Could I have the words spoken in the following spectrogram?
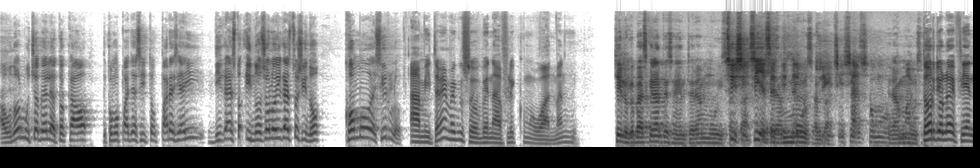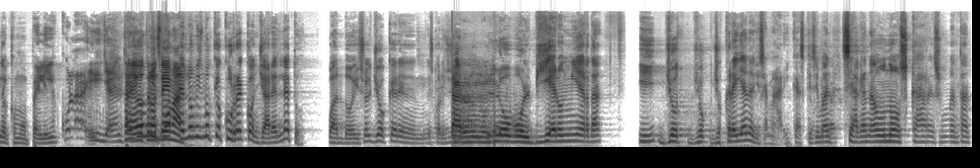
A uno muchas veces le ha tocado como payasito, párese ahí, diga esto, y no solo diga esto, sino cómo decirlo. A mí también me gustó Ben Affleck como Batman. Sí, lo que pasa es que el antecedente era muy Sí, sí, salvaje, sí, ese era es muy sí, salvaje. sí, sí. Como, Era como muy- actor yo lo defiendo, como película y ya entra Es otro mismo- tema. Es lo mismo que ocurre con Jared Leto. Cuando hizo el Joker en montón. lo volvieron mierda. Y yo, yo, yo creía en él. Y decía, marica, es que ese man se ha ganado un Oscar, es un man tan...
